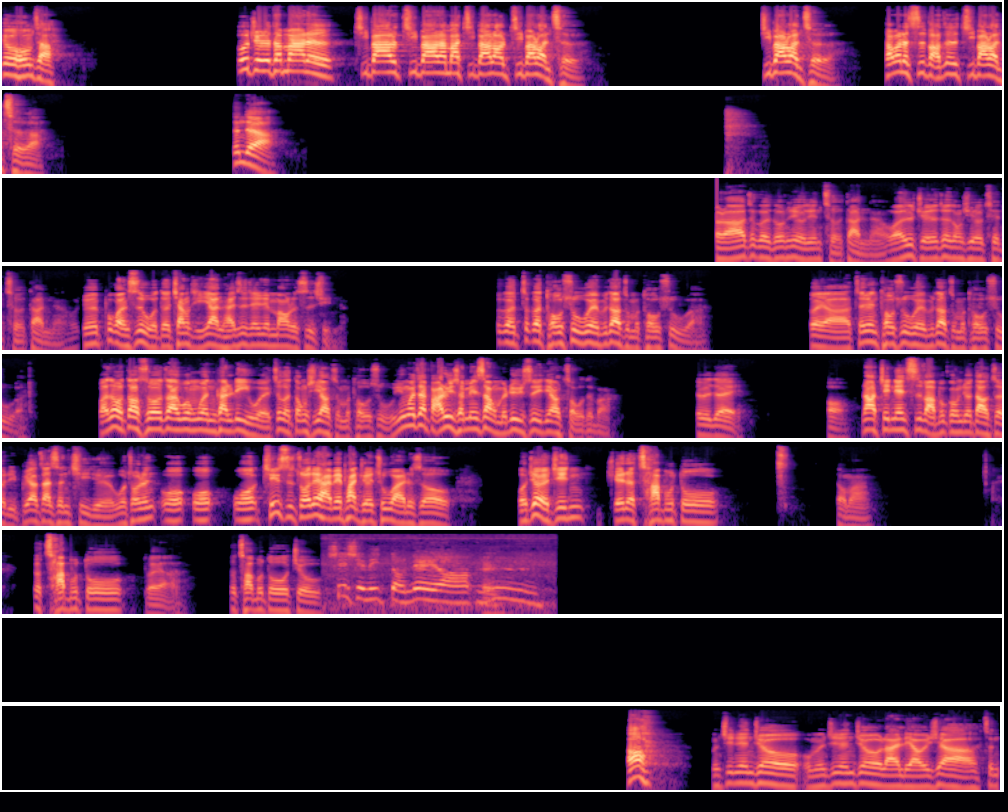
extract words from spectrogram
给我红茶。我觉得他妈的鸡巴鸡巴他妈鸡巴乱鸡巴乱扯，鸡巴乱扯，台湾的司法真是鸡巴乱扯啊！真的啊！好啦，这个东西有点扯淡呢，我还是觉得这东西有点扯淡呢。我觉得不管是我的枪击案，还是这件猫的事情，这个这个投诉我也不知道怎么投诉啊。对啊，这件投诉我也不知道怎么投诉啊。反正我到时候再问问看立委这个东西要怎么投诉，因为在法律层面上，我们律师一定要走的嘛，对不对？哦，那今天司法不公就到这里，不要再生气了。我昨天我我我其实昨天还没判决出来的时候，我就已经。觉得差不多，懂吗？就差不多，对啊，就差不多就。谢谢你懂内哦，嗯。好，我们今天就我们今天就来聊一下正当。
